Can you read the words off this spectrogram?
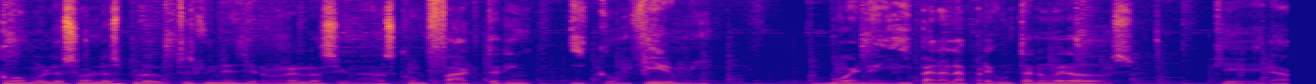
como lo son los productos financieros relacionados con factoring y con firming. Bueno, y para la pregunta número dos, que era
